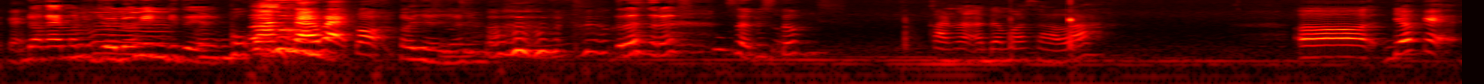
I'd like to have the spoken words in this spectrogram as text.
kayak Udah kayak mau dijodohin gitu ya? bukan cewek kok Oh iya iya. terus terus. Habis itu karena ada masalah eh dia kayak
